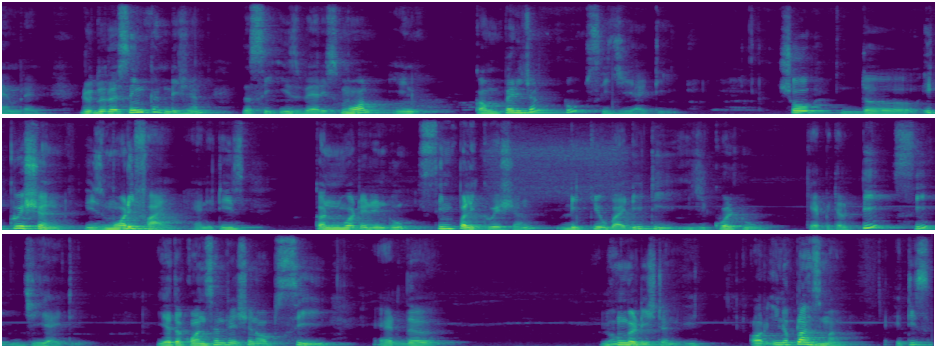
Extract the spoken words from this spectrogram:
membrane Due to the sink condition, the C is very small in comparison to CGIT. So the equation is modified and it is converted into simple equation dq by dt is equal to capital P C G I T. Here the concentration of C at the longer distance or in a plasma it is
